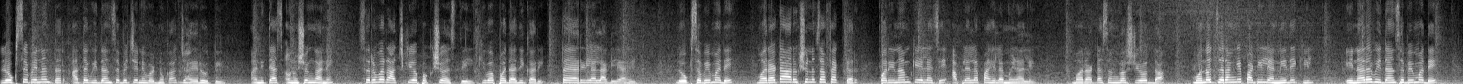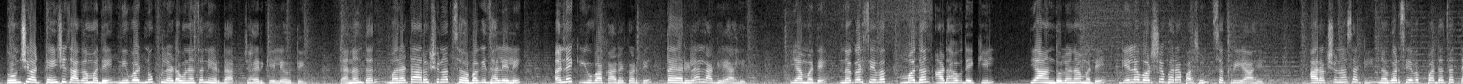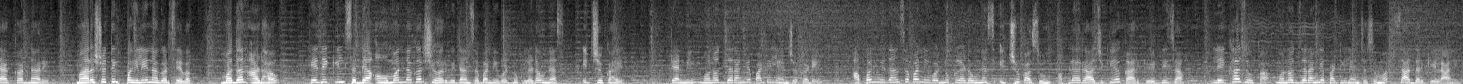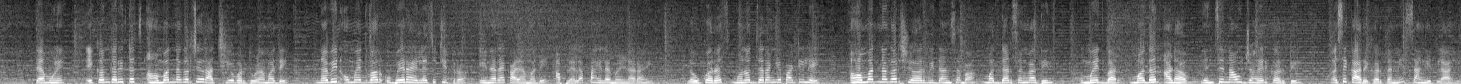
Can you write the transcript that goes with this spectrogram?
लोकसभेनंतर आता विधानसभेच्या निवडणुका जाहीर होतील आणि त्याच अनुषंगाने सर्व राजकीय पक्ष असतील किंवा पदाधिकारी तयारीला लागले आहेत. लोकसभेमध्ये मराठा आरक्षणाचा फॅक्टर परिणाम केल्याचे आपल्याला पाहायला मिळाले. मराठा संघर्ष योद्धा मनोज जरांगे पाटील यांनी देखील येणाऱ्या विधानसभेमध्ये दोनशे अठ्ठ्याऐंशी जागांमध्ये निवडणूक लढवण्याचा निर्धार जाहीर केले होते. त्यानंतर मराठा आरक्षणात सहभागी झालेले अनेक युवा कार्यकर्ते तयारीला लागले आहेत. यामध्ये नगरसेवक मदन आढाव देखील या आंदोलनामध्ये गेल्या वर्षभरापासून सक्रिय आहेत. आरक्षणासाठी नगरसेवक पदाचा त्याग करणारे महाराष्ट्रातील पहिले नगरसेवक मदन आढाव हे देखील सध्या अहमदनगर शहर विधानसभा निवडणूक लढवण्यास इच्छुक आहेत. त्यांनी मनोज जरांगे पाटील यांच्याकडे आपण विधानसभा निवडणूक लढवण्यास इच्छुक असून आपल्या राजकीय कारकिर्दीचा लेखाजोखा मनोज जरांगे पाटील यांच्यासमोर सादर केला आहे. त्यामुळे एकंदरीतच अहमदनगरच्या राजकीय वर्तुळामध्ये नवीन उमेदवार उभे राहिल्याचं चित्र येणाऱ्या काळामध्ये आपल्याला पाहायला मिळणार आहे. लवकरच मनोज जरांगे पाटील हे अहमदनगर शहर विधानसभा मतदारसंघातील उमेदवार मदन आढाव यांचे नाव जाहीर करतील असे कार्यकर्त्यांनी सांगितलं आहे.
